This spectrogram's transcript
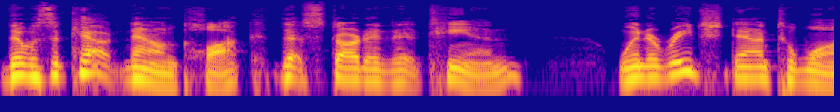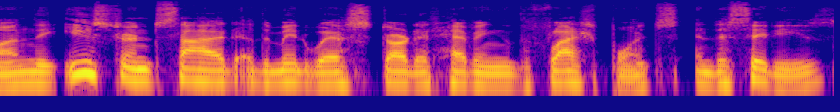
There was a countdown clock that started at 10 when it reached down to one, the eastern side of the Midwest started having the flashpoints in the cities,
